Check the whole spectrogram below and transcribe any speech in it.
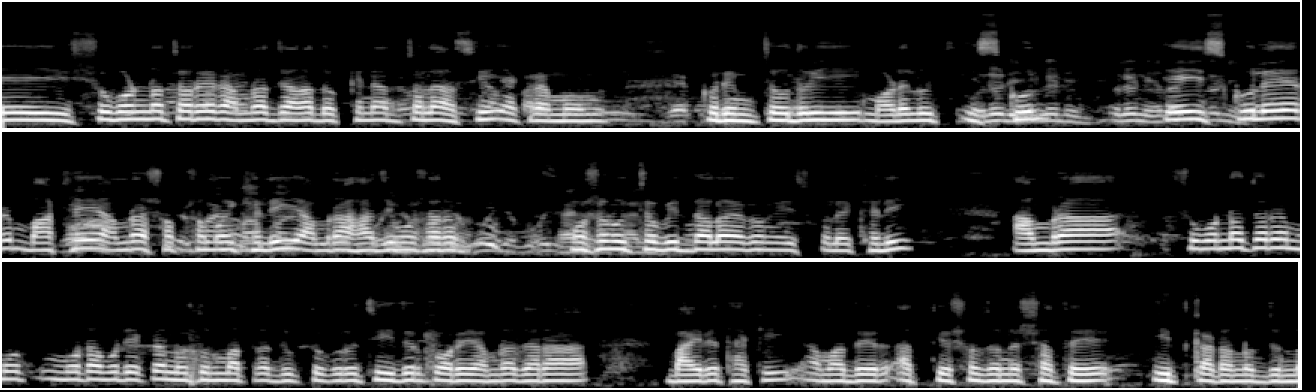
এই সুবর্ণচরের আমরা যারা দক্ষিণাঞ্চলে আছি একরামুম করিম চৌধুরী মডেল স্কুল। এই স্কুলের মাঠে আমরা সবসময় খেলি, আমরা হাজি মোশারফ মোশন উচ্চ বিদ্যালয় এবং এই স্কুলে খেলি। আমরা সুবর্ণচরে মোটামুটি একটা নতুন মাত্রা যুক্ত করেছি, ঈদের পরে আমরা যারা বাইরে থাকি, আমাদের আত্মীয় স্বজনের সাথে ঈদ কাটানোর জন্য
